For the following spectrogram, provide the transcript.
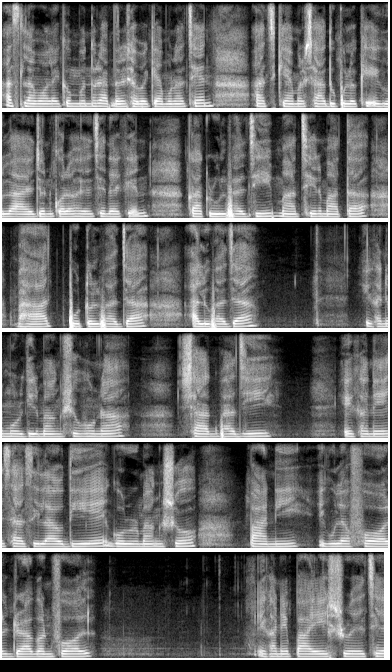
আসসালামু আলাইকুম বন্ধুরা, আপনারা সবাই কেমন আছেন? আজকে আমার স্বাদ উপলক্ষে এগুলো আয়োজন করা হয়েছে, দেখেন। কাকরুল ভাজি, মাছের মাথা, ভাত, পটল ভাজা, আলু ভাজা, এখানে মুরগির মাংস ভুনা, শাক ভাজি, এখানে লাউ দিয়ে গরুর মাংস, পানি, এগুলা ফল, ড্রাগন ফল, এখানে পায়েস রয়েছে।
